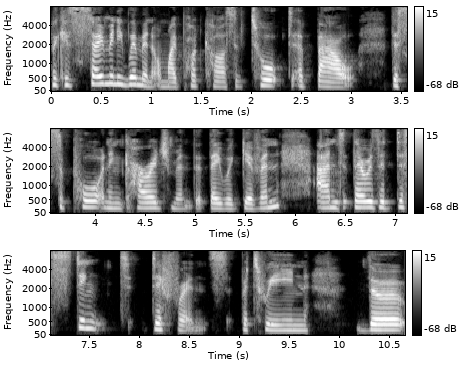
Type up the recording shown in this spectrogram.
because so many women on my podcast have talked about the support and encouragement that they were given. And there is a distinct difference between the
